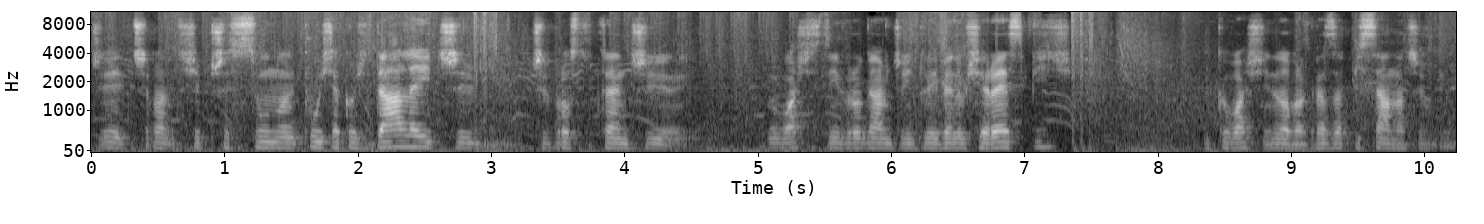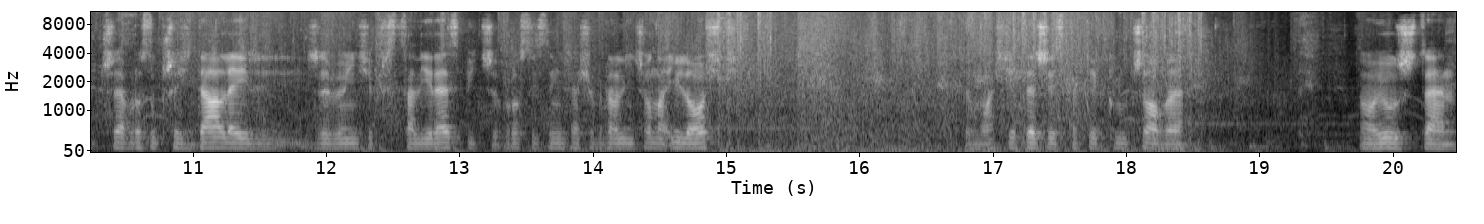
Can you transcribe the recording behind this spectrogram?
czy trzeba się przesunąć, pójść jakoś dalej, czy, czy po prostu ten, czy no właśnie z tymi wrogami, czy oni tutaj będą się respić. Tylko właśnie, no dobra, gra zapisana, czy trzeba po prostu przejść dalej, że- żeby oni się przestali respić, czy po prostu jest jakaś ograniczona ilość. Właśnie też jest takie kluczowe. O, już ten.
